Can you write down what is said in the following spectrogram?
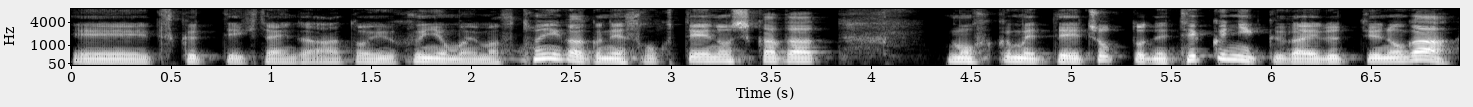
え作っていきたいんだなというふうに思います。とにかくね、測定の仕方も含めて、ちょっとね、テクニックがいるっていうのが、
